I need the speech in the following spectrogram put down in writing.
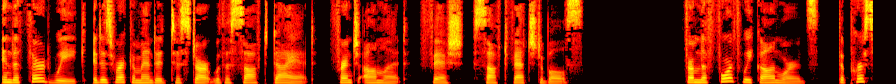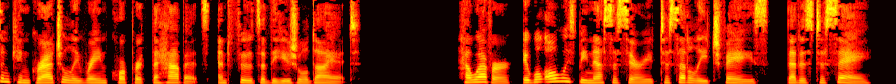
In the third week, it is recommended to start with a soft diet, French omelette, fish, soft vegetables. From the fourth week onwards, the person can gradually reincorporate the habits and foods of the usual diet. However, it will always be necessary to settle each phase, that is to say,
